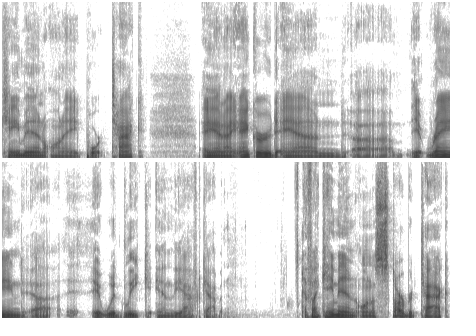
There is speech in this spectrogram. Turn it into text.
came in on a port tack and I anchored and uh, it rained, uh, it would leak in the aft cabin. If I came in on a starboard tack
